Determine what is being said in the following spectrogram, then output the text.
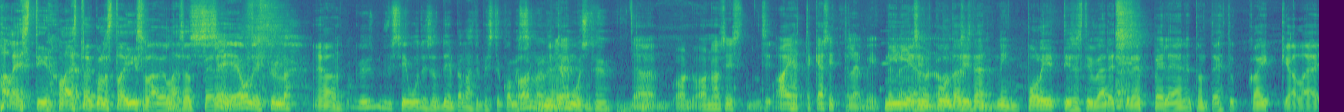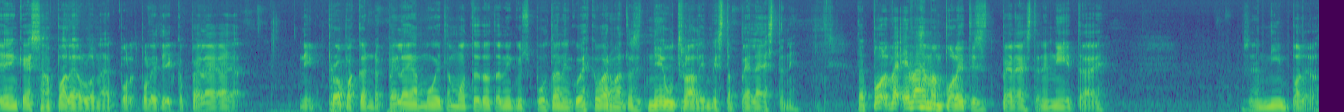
Palestiinalaista kuulostaa israelilaiselta pelejä. Se oli kyllä. Joo. Vissiin uutiset niin pelahti.comissa, on, on, nyt en muista. On, onhan siis aihetta käsitteleviä pelejä. Niin, ja sitten puhutaan siitä, että niin poliittisesti värittyneet pelejä nyt on tehty kaikkialla, ja Jenkeissä on paljon ollut näitä poli- politiikkapelejä ja niin kuin propagandapelejä ja muita, mutta tota, niin kuin, jos puhutaan niin kuin ehkä varmaan neutraalimmista peleistä, niin, tai pol- vähemmän poliittisista peleistä, niin niitä ei tosiaan niin paljon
